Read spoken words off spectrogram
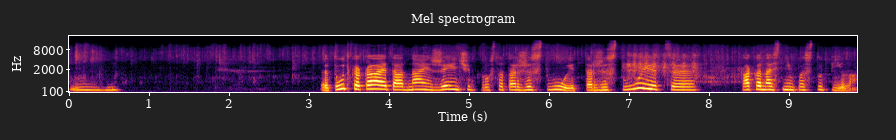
Угу. Тут какая-то одна из женщин просто торжествует, торжествует, э, как она с ним поступила.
